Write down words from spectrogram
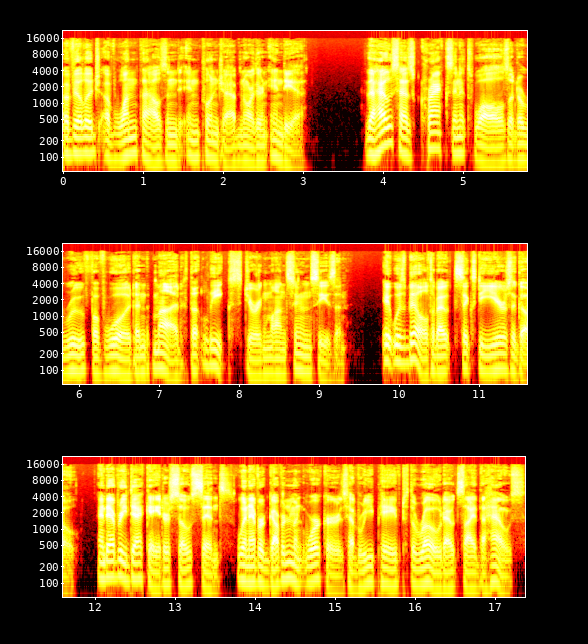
a village of 1,000 in Punjab, northern India. The house has cracks in its walls and a roof of wood and mud that leaks during monsoon season. It was built about 60 years ago, and every decade or so since, whenever government workers have repaved the road outside the house,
